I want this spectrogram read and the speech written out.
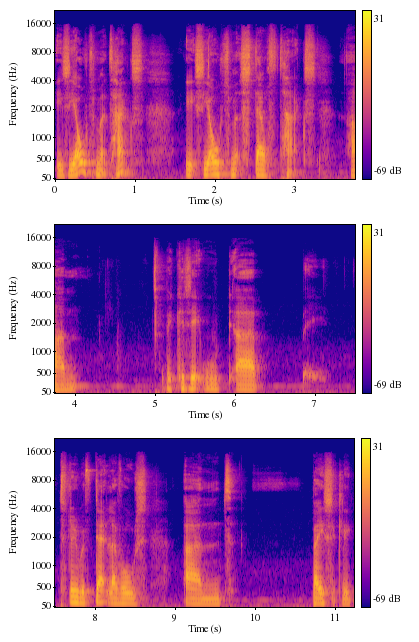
is the ultimate tax. It's the ultimate stealth tax um, because it will uh, to do with debt levels and basically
